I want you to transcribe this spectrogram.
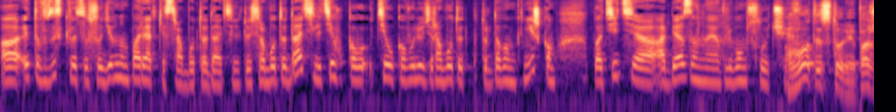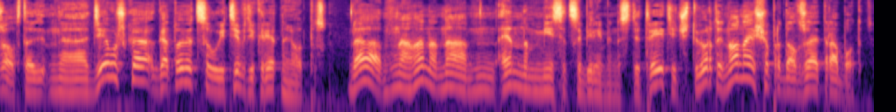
э, это взыскивается в судебном порядке с работодателя. То есть работодатели, тех, у кого, те, у кого люди работают по трудовым книжкам, платить э, обязаны в любом случае. Вот история, пожалуйста. Э, девушка готовится уйти в декретный отпуск. Да, она на, на энном месяце беременности, третий, четвертый, но она еще продолжает работать.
